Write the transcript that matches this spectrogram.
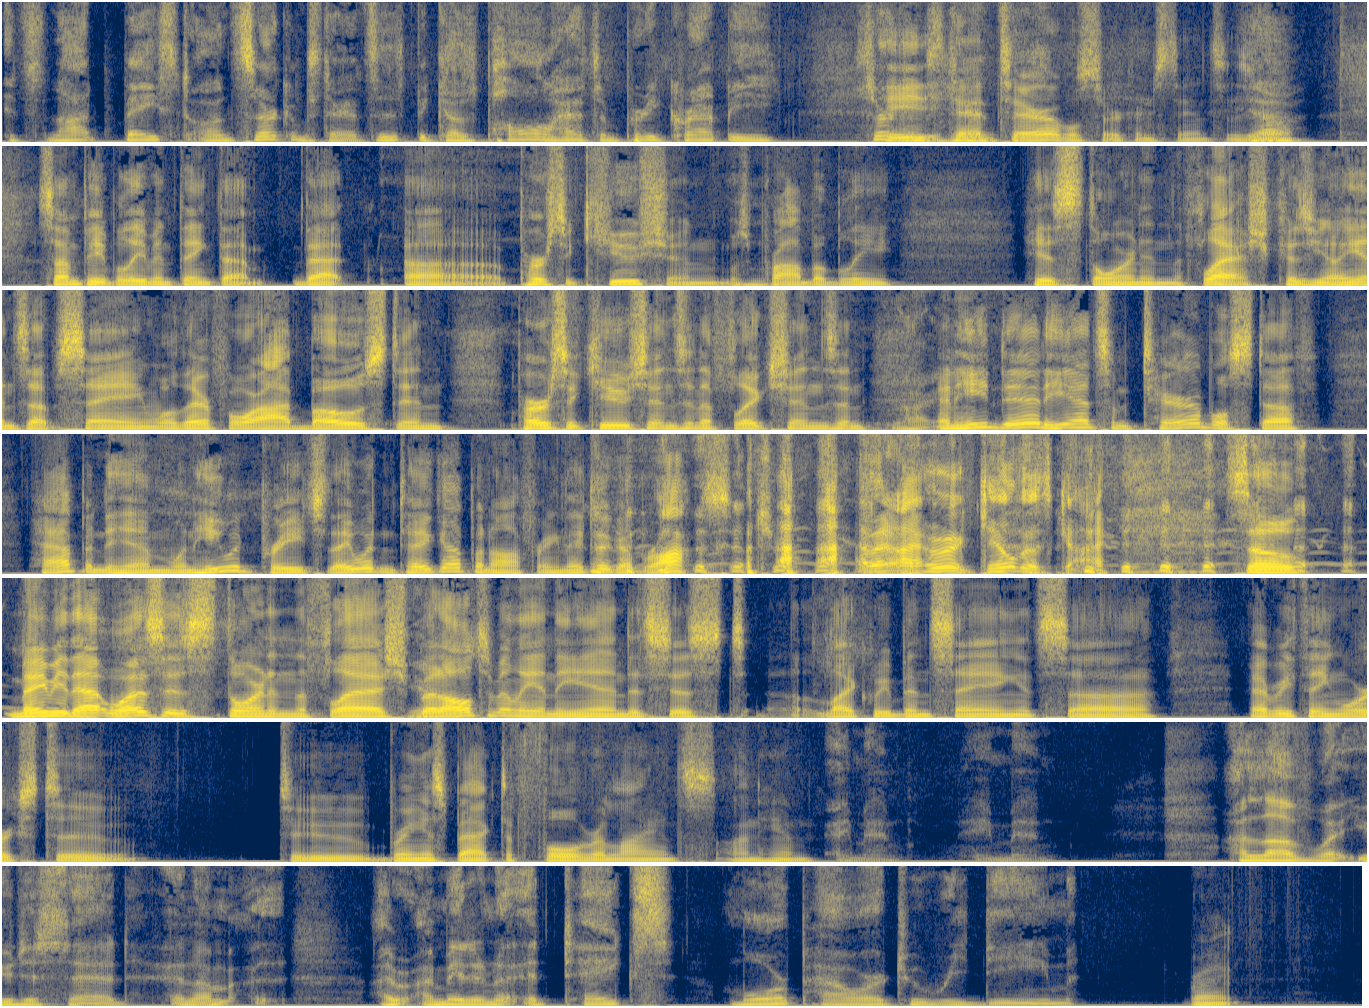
it's not based on circumstances because Paul had some pretty crappy He had terrible circumstances. Yeah. Yeah. Some people even think that that uh, persecution Mm-hmm. was probably his thorn in the flesh because you know he ends up saying, "Well, therefore I boast in persecutions and afflictions," and Right. and he did. He had some terrible stuff happen to him when he would preach. They wouldn't take up an offering; they took up rocks. I would kill this guy. so maybe that was his thorn in the flesh, but ultimately, in the end, it's just like we've been saying. It's uh, everything works to to bring us back to full reliance on Him. Amen. I love what you just said, and I'm. I, I made it. It takes more power to redeem Right.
